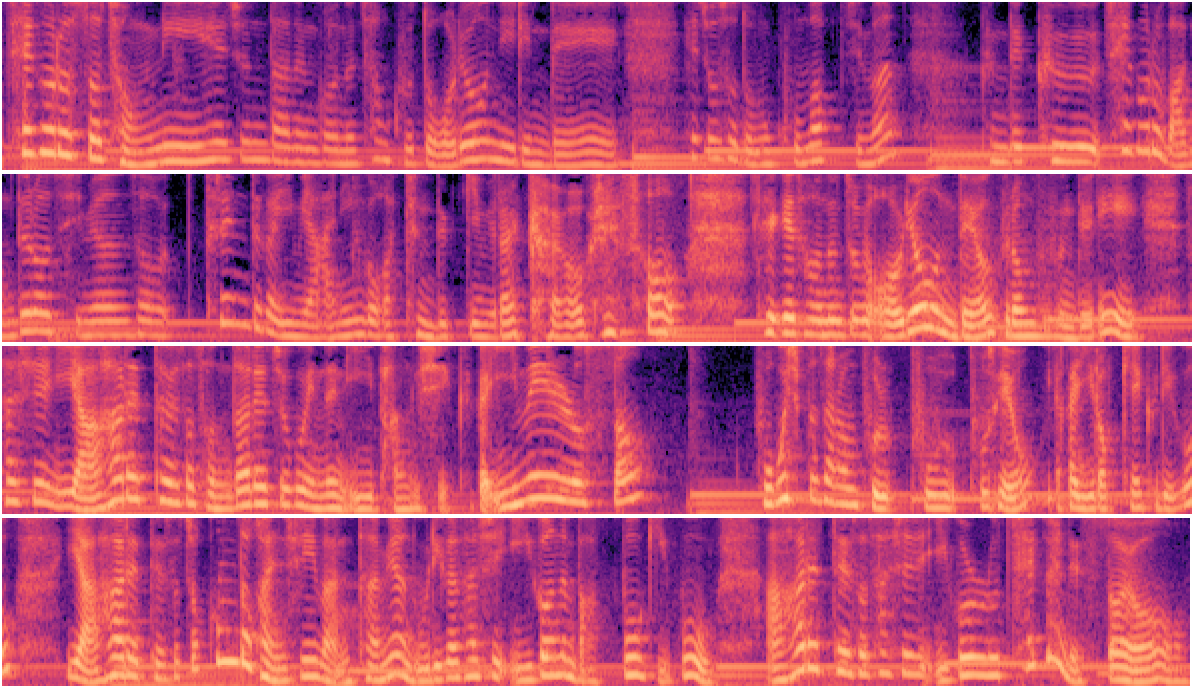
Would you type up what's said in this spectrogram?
책으로서 정리해 준다는 거는 참 그것도 어려운 일인데 해줘서 너무 고맙지만 근데 그 책으로 만들어지면서 트렌드가 이미 아닌 것 같은 느낌이랄까요. 그래서 되게 저는 좀 어려운데요. 그런 부분들이. 사실 이 아하레터에서 전달해주고 있는 이 방식, 그러니까 이메일로써 보고 싶은 사람은 보, 보, 보 세요. 약간 이렇게. 그리고 이 아하레트에서 조금 더 관심이 많다면 우리가 사실 이거는 맛보기고 아하레트에서 사실 이걸로 책을 냈어요.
